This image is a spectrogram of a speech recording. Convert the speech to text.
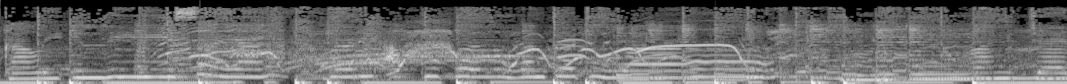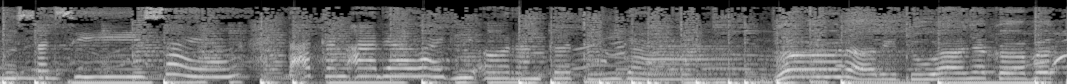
kali ini sayang Beri aku peluang kedua. Hubungan jadi saksi sayang Takkan ada lagi orang ketiga. Benar itu hanya kebetulan.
